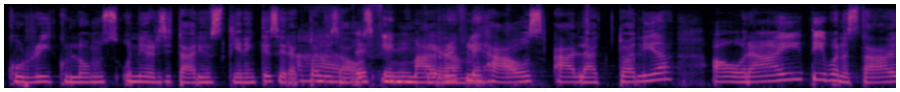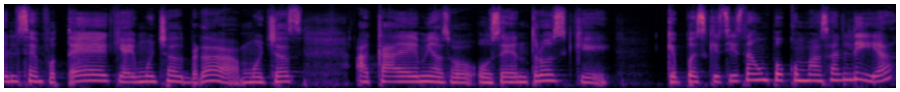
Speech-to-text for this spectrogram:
currículums universitarios tienen que ser actualizados y más reflejados a la actualidad. Ahora hay, bueno, está el Cenfotec y hay muchas, ¿verdad? Muchas academias o, o centros que, que pues que sí están un poco más al día,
